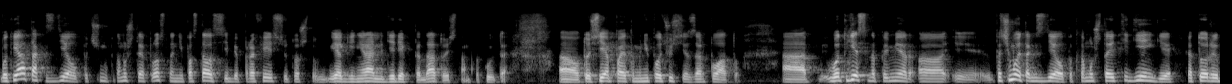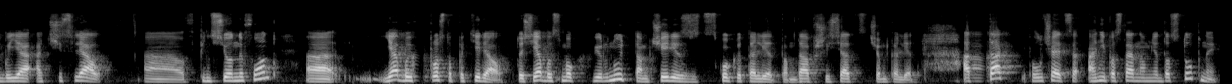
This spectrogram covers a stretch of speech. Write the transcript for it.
вот я так сделал, почему? Потому что я просто не поставил себе профессию, то, что я генеральный директор, да, то есть там какую-то, а, то есть я поэтому не плачу себе зарплату. А, вот если, например, а, почему я так сделал? Потому что эти деньги, которые бы я отчислял в пенсионный фонд, а, я бы их просто потерял. То есть я бы смог их вернуть там через сколько-то лет, там, да, в 60 чем-то лет. А так, получается, они постоянно у меня доступны.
